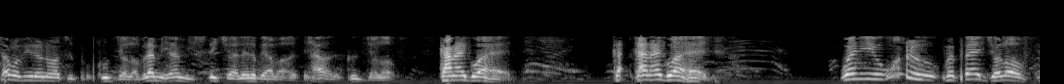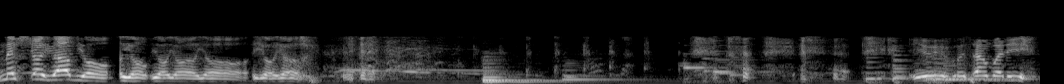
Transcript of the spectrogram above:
some of you don't know how to cook jollof. Let me, let me teach you a little bit about how to cook jollof. Can I go ahead? Can, can I go ahead? When you want to prepare jollof, make sure you have your, your, your, your, your, your, your you, for somebody,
